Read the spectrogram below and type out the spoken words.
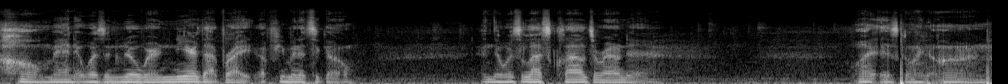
Oh man, it wasn't nowhere near that bright a few minutes ago. And there was less clouds around it. What is going on?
